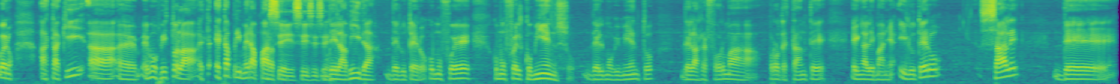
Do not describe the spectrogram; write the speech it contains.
Bueno, hasta aquí ah, eh, hemos visto la, esta, primera parte de la vida de Lutero, cómo fue, cómo fue el comienzo del movimiento de la reforma protestante en Alemania. Y Lutero sale de,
